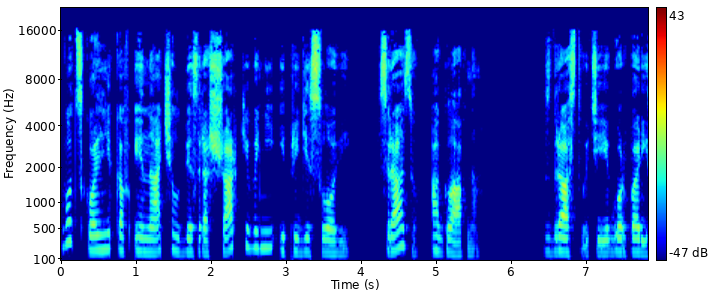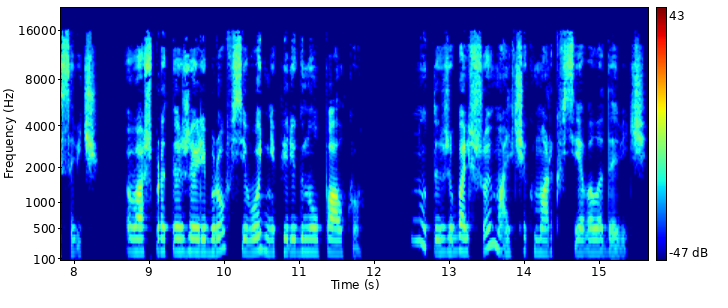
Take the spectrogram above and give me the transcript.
Вот Скольников и начал без расшаркиваний и предисловий, сразу о главном. «Здравствуйте, Егор Борисович. Ваш протеже Ребров сегодня перегнул палку». «Ну ты же большой мальчик, Марк Всеволодович.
